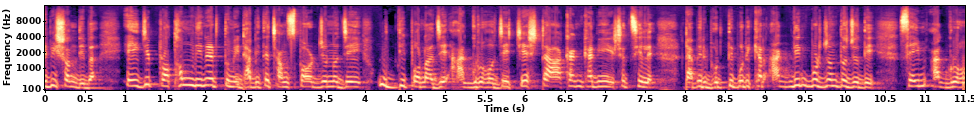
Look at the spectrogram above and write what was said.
রিভিশন দিবা। এই যে প্রথম দিনের তুমি ঢাবিতে চান্স পাওয়ার জন্য যে উদ্দীপনা, যে আগ্রহ, যে চেষ্টা, আকাঙ্ক্ষা নিয়ে এসেছিলে, ঢাবির ভর্তি পরীক্ষার আগ দিন পর্যন্ত যদি সেম আগ্রহ,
